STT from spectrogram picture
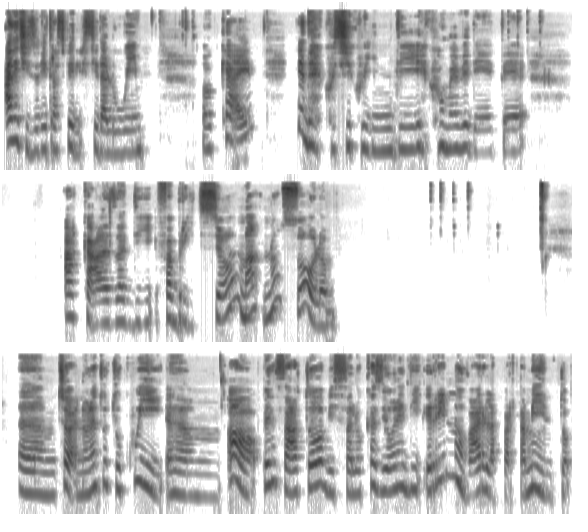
ha deciso di trasferirsi da lui, ok? Ed eccoci quindi, come vedete, a casa di Fabrizio, ma non solo Um, cioè, non è tutto qui. Um, ho pensato, vista l'occasione, di rinnovare l'appartamento.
